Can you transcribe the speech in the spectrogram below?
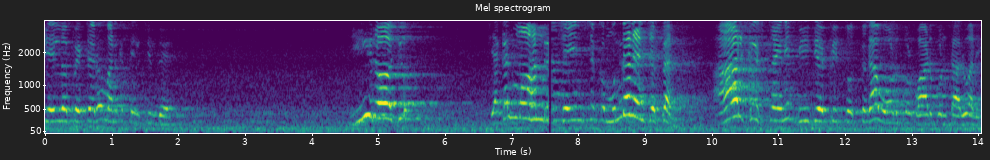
జైల్లో పెట్టారో మనకు తెలిసిందే. ఈరోజు జగన్మోహన్ రెడ్డి చేయించక ముందే నేను చెప్పాను ఆర్ కృష్ణయ్యని బీజేపీ తొత్తుగా ఓడుకు వాడుకుంటారు అని.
